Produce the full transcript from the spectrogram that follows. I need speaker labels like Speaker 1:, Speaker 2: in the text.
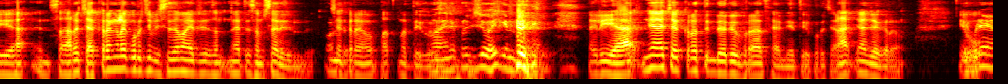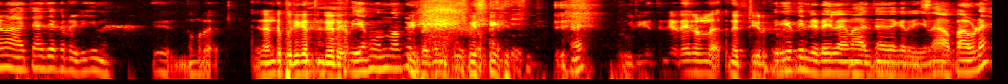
Speaker 1: ഈ സാറ് ചക്രങ്ങളെ കുറിച്ച് വിശദമായിട്ട് നേരത്തെ സംസാരിച്ചിട്ടുണ്ട്. ചക്ര പത്മത്തെ
Speaker 2: കുറിച്ച്
Speaker 1: അതിൽ ഈ ആജ്ഞാചക്രത്തിന്റെ ഒരു പ്രാധാന്യത്തെ കുറിച്ചാണ് ആജ്ഞാചക്രം
Speaker 2: എവിടെയാണ് ആജ്ഞാചക്രം ഇരിക്കുന്നത്?
Speaker 1: നമ്മുടെ രണ്ട് പുരികത്തിന്റെ ഇടയിൽ. പുരികത്തിന്റെ ഇടയിലുള്ള നെറ്റി
Speaker 2: പുരികത്തിന്റെ ഇടയിലാണ് ആജ്ഞാചക്രം ഇരിക്കുന്നത്. അപ്പോൾ അവിടെ?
